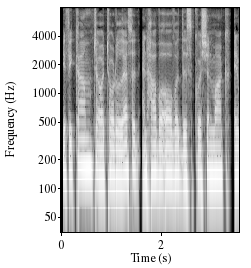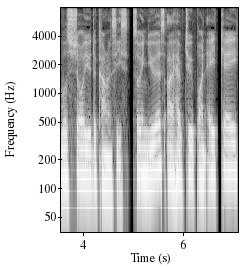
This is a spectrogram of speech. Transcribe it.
If we come to our total asset and hover over this question mark, it will show you the currencies. So in US, I have 2.8K.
